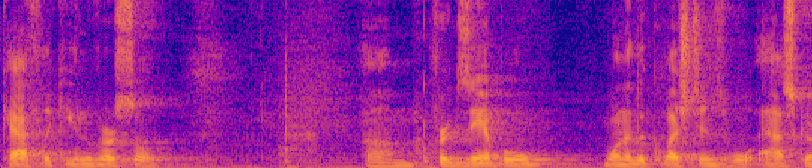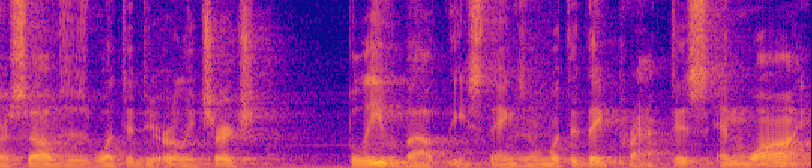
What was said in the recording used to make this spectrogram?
Catholic Universal. Um, for example, one of the questions we'll ask ourselves is what did the early church believe about these things and what did they practice and why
